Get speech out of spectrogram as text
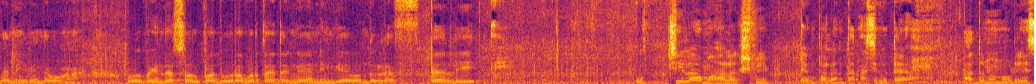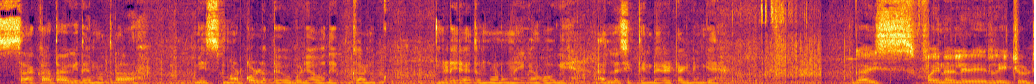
ಬನ್ನಿ ಇಲ್ಲಿಂದ ಹೋಗೋಣ. ಉಡುಪಿಯಿಂದ ಸ್ವಲ್ಪ ದೂರ ಬರ್ತಾ ಇದ್ದಂಗೆ ನಿಮಗೆ ಒಂದು ಲೆಫ್ಟಲ್ಲಿ ಉಚ್ಚಿಲ ಮಹಾಲಕ್ಷ್ಮಿ ಟೆಂಪಲ್ ಅಂತ ಸಿಗುತ್ತೆ. ಅದನ್ನು ನೋಡಿ ಸಖತ್ತಾಗಿದೆ ಮಾತ್ರ. ಮಿಸ್ ಮಾಡ್ಕೊಳ್ಳೋಕ್ಕೆ ಹೋಗ್ಬೇಡಿ ಯಾವುದೇ ಕಾರಣಕ್ಕೂ. ನಡೀರಿ ಅದನ್ನು ನೋಡೋಣ ಈಗ ಹೋಗಿ. ಅಲ್ಲೇ ಸಿಗ್ತೀನಿ ಡೈರೆಕ್ಟಾಗಿ ನಿಮಗೆ. Guys finally reached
